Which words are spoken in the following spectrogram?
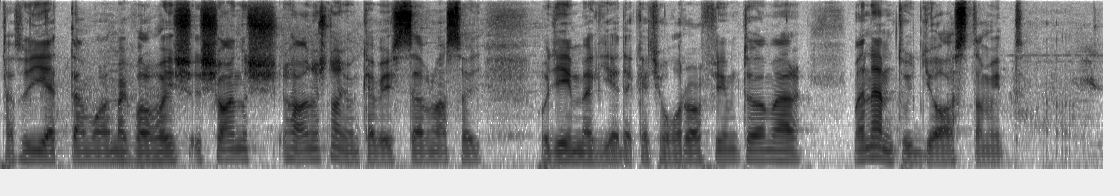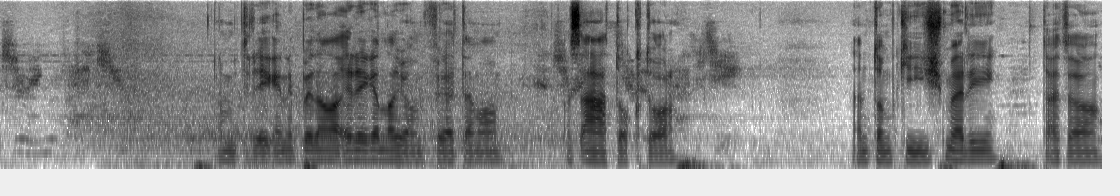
Tehát, hogy ijedtem volna meg valahol, és sajnos, sajnos nagyon kevés van az, hogy, hogy én megijedek egy horrorfilmtől, mert, mert nem tudja azt, amit, amit régen. Én például régen nagyon féltem a, az átoktól. Nem tudom ki ismeri, tehát a...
